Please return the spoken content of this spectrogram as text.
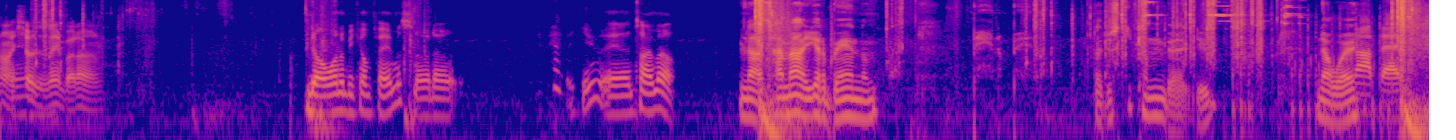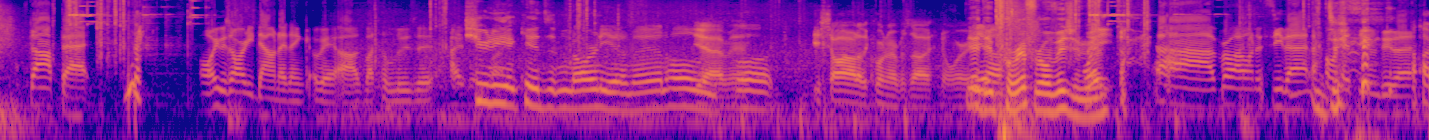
Oh, he shows his name, but I don't. Do I want to become famous? No, I don't. Thank you, and timeout. Nah, timeout. You gotta ban them. Ban them, ban them. They just keep coming back, dude. No way. Stop that. Stop that. oh, he was already down, I think. Okay, uh, I was about to lose it. Shooting at kids in Narnia, man. Holy Yeah, man. fuck. He saw it out of the corner of his eye. Don't worry. Yeah, Yeah. dude, peripheral vision, man. Ah, bro, I want to see that. I want to see him do that. I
